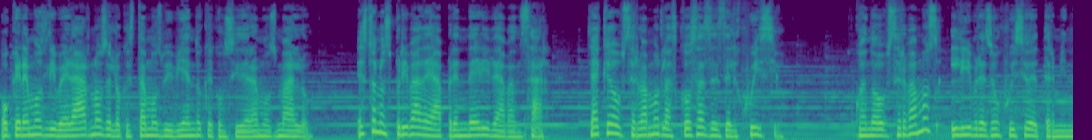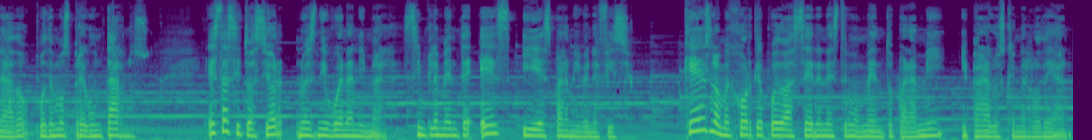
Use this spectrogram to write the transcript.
o queremos liberarnos de lo que estamos viviendo que consideramos malo. Esto nos priva de aprender y de avanzar, ya que observamos las cosas desde el juicio. Cuando observamos libres de un juicio determinado, podemos preguntarnos, esta situación no es ni buena ni mala, simplemente es y es para mi beneficio. ¿Qué es lo mejor que puedo hacer en este momento para mí y para los que me rodean?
